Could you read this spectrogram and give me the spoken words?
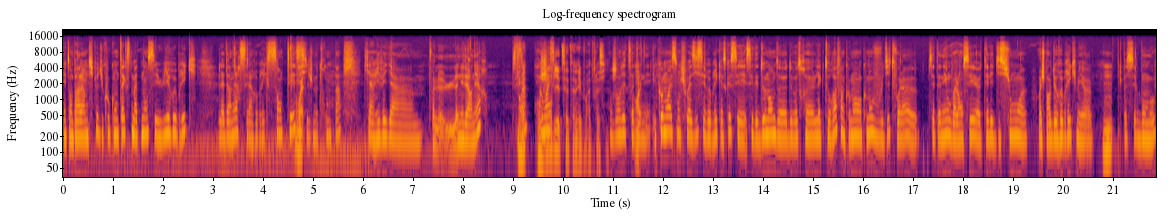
Et t'en parlais un petit peu du coup contexte maintenant c'est huit rubriques. La dernière c'est la rubrique santé Ouais. si je me trompe pas qui est arrivée il y a enfin l'année dernière. C'est Ouais, ça en Comment janvier de cette année, pour être précis. En janvier de cette Ouais. année. Et comment elles sont choisies ces rubriques? Est-ce que c'est des demandes de, votre lectorat? Enfin comment comment vous vous dites voilà euh, cette année on va lancer euh, telle édition euh, Ouais je parle de rubrique mais euh, Mm. je sais pas si c'est le bon mot.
